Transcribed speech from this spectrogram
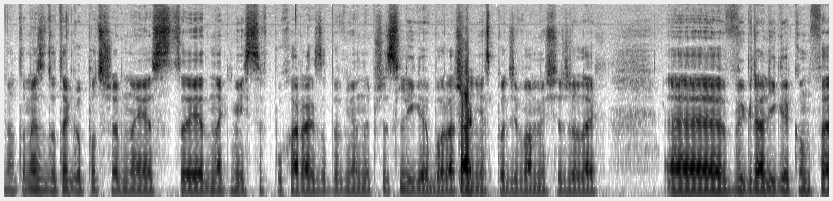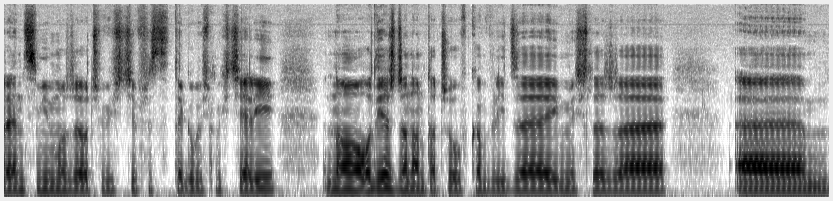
Natomiast do tego potrzebne jest jednak miejsce w pucharach zapewnione przez ligę, bo raczej Tak. nie spodziewamy się, że Lech e, wygra Ligę Konferencji, mimo że oczywiście wszyscy tego byśmy chcieli. No odjeżdża nam ta czołówka w lidze i myślę, że e,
